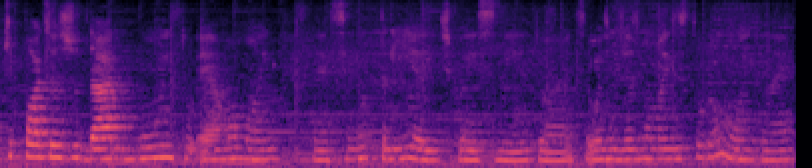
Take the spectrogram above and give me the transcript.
que pode ajudar muito é a mamãe né, se nutrir aí de conhecimento antes. Hoje em dia as mamães estudam muito, né?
